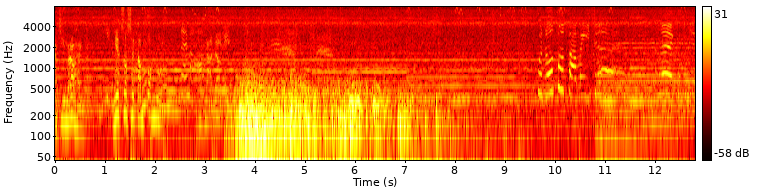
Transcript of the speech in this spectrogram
za tím rohem. Něco se tam pohnulo. Možná další. Kdo to tam jde? Ne k mě.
